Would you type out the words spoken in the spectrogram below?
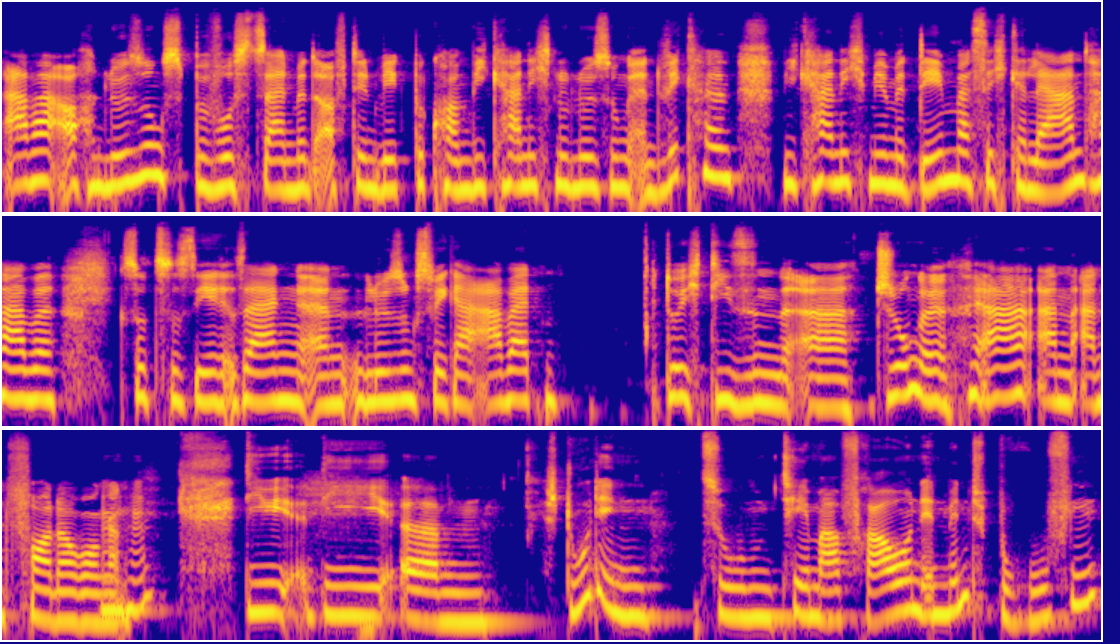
aber auch ein Lösungsbewusstsein mit auf den Weg bekommen. Wie kann ich eine Lösung entwickeln? Wie kann ich mir mit dem, was ich gelernt habe, sozusagen einen Lösungsweg erarbeiten? durch diesen äh, Dschungel ja, an Anforderungen. Mhm. Die, die ähm, Studien zum Thema Frauen in MINT-Berufen.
